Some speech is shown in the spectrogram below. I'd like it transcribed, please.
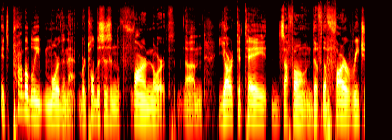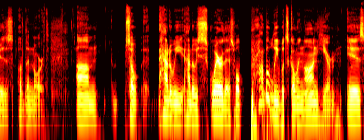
It's probably more than that. We're told this is in the far north, um, Yarkate Zaphon, the the far reaches of the north. Um, so how do we how do we square this? Well, probably what's going on here is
